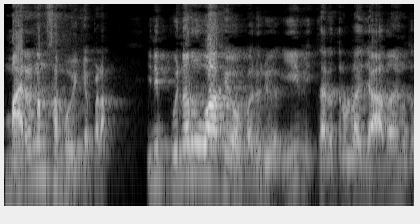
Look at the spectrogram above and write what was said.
മരണം സംഭവിക്കപ്പെടാം. ഇനി പുനർവിവാഹ ഒരു ഈ തരത്തിലുള്ള ജാതകങ്ങൾക്ക്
